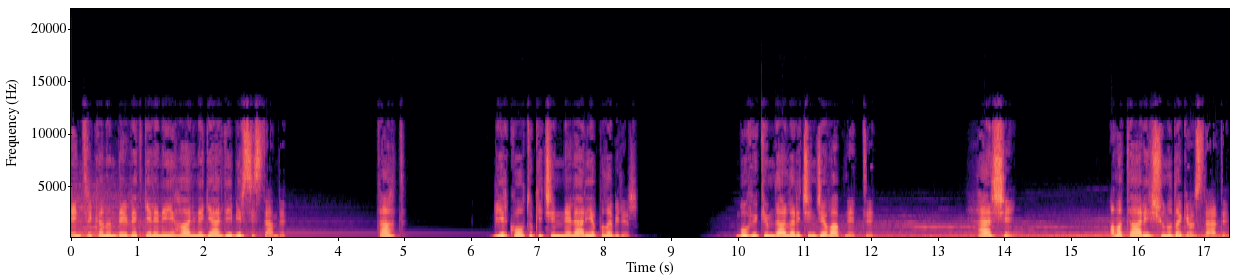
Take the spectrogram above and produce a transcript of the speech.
entrikanın devlet geleneği haline geldiği bir sistemdi. Taht Bir koltuk için neler yapılabilir? Bu hükümdarlar için cevap netti. Her şey. Ama tarih şunu da gösterdi.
